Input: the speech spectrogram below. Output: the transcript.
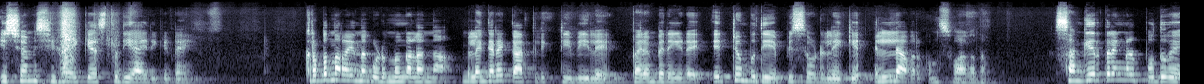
ഈശ്വം ശിഹായിക്ക് സ്തുതിയായിരിക്കട്ടെ. കൃപ നിറയുന്ന കുടുംബങ്ങൾ എന്ന മലങ്കര കാത്തലിക് ടി വിയിലെ പരമ്പരയുടെ ഏറ്റവും പുതിയ എപ്പിസോഡിലേക്ക് എല്ലാവർക്കും സ്വാഗതം. സങ്കീർത്തനങ്ങൾ പൊതുവെ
